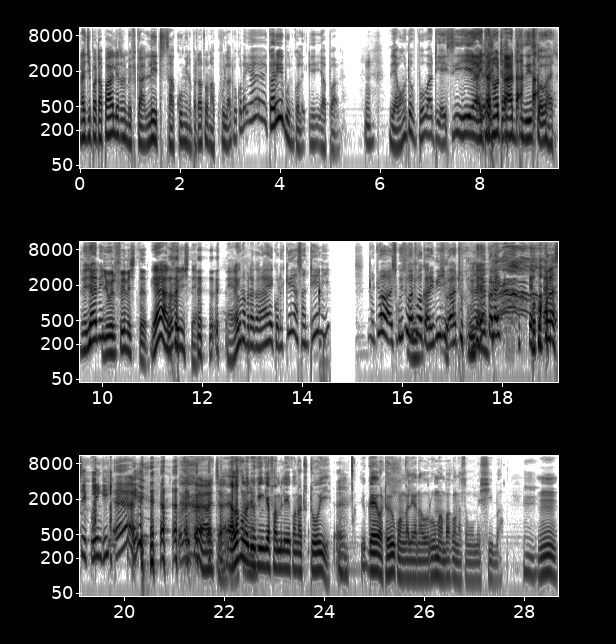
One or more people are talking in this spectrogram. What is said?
najipata pali hata nimefika late saa kumi napata watu wanakula wako like hey, karibu. Niko like hey, hapana. Mm. the amount of poverty i see here i cannot add to this poverty. Unajua ni you will finish them. Yeah I'll finish them. Eh, lakini unapata garaha iko like hey, asanteni najua siku hizi watu wakaribishi watu. Iko kwa kukula si kwingi. Eh, "Eh, alafu unajua ukiingia familia iko na tutoi. Yugae watoi kuangalia na huruma mpaka unasema umeshiba. Mm. mm.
